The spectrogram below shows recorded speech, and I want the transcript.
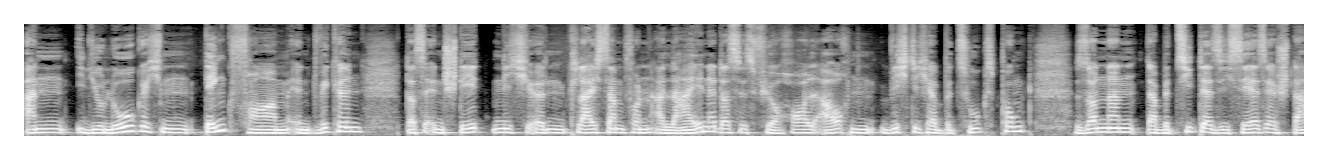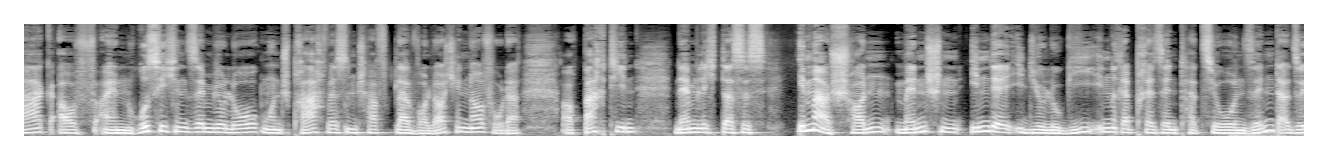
an ideologischen Denkformen entwickeln, das entsteht nicht äh, gleichsam von alleine. Das ist für Hall auch ein wichtiger Bezugspunkt, sondern da bezieht er sich sehr, sehr stark auf einen russischen Semiologen und Sprachwissenschaftler Woloschinow oder auch Bachtin, nämlich, dass es immer schon Menschen in der Ideologie, in Repräsentation sind, also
